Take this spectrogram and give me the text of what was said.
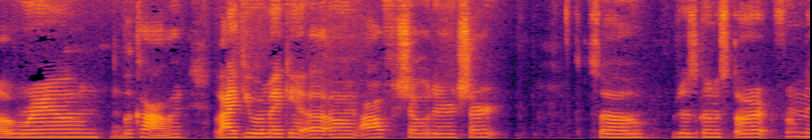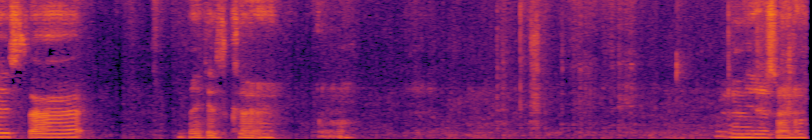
around the collar like you were making a um off shoulder shirt. So I'm just gonna start from this side. I think it's cutting. You just wanna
